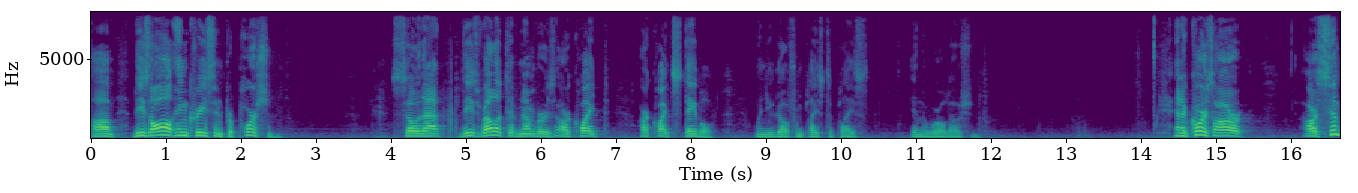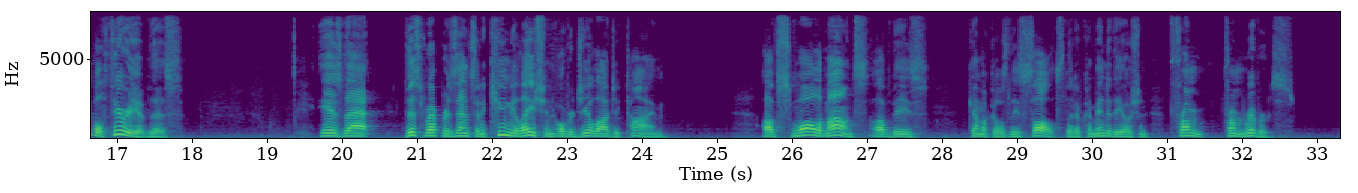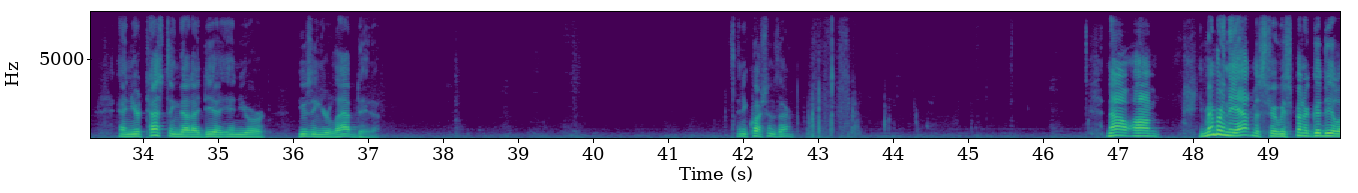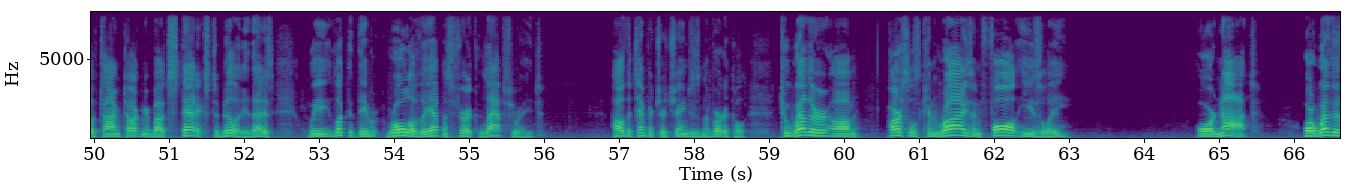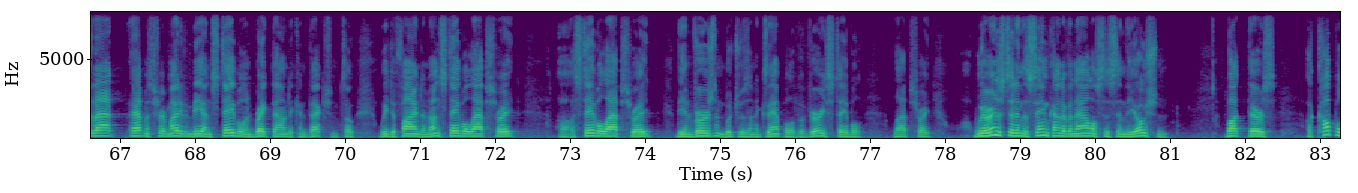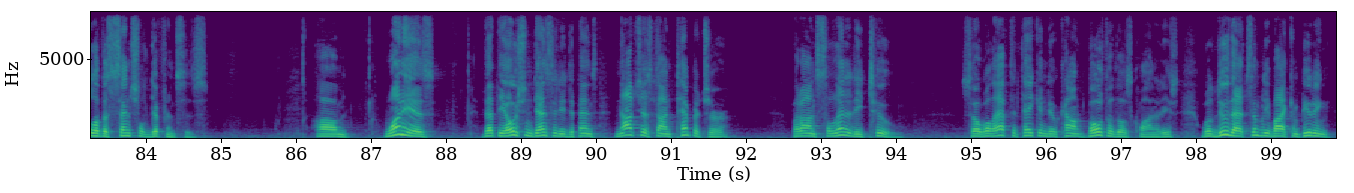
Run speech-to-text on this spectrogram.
um, these all increase in proportion so that these relative numbers are quite, are quite stable when you go from place to place in the world ocean. And of course, our, our simple theory of this is that this represents an accumulation over geologic time of small amounts of these chemicals, these salts that have come into the ocean from, from rivers. And you're testing that idea in your, using your lab data. Any questions there? Now, um, remember in the atmosphere, we spent a good deal of time talking about static stability. That is, we looked at the role of the atmospheric lapse rate, how the temperature changes in the vertical, to whether um, parcels can rise and fall easily or not, or whether that atmosphere might even be unstable and break down to convection. So we defined an unstable lapse rate, uh, a stable lapse rate, the inversion, which was an example of a very stable lapse rate. We're interested in the same kind of analysis in the ocean, but there's a couple of essential differences. Um, one is that the ocean density depends not just on temperature, but on salinity too. So we'll have to take into account both of those quantities. We'll do that simply by computing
